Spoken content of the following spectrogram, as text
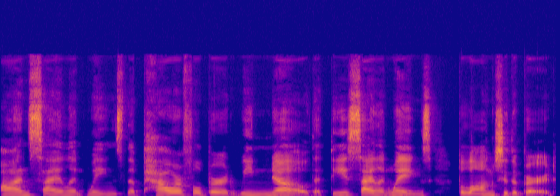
on silent wings, the powerful bird, we know that these silent wings belong to the bird.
